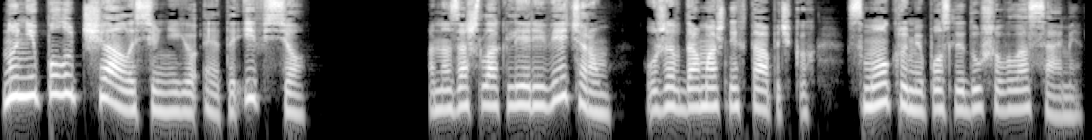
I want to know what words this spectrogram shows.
но не получалось у нее это, и все. Она зашла к Лере вечером, уже в домашних тапочках, с мокрыми после душа волосами.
